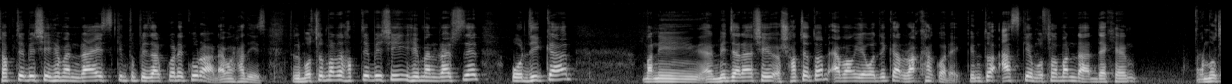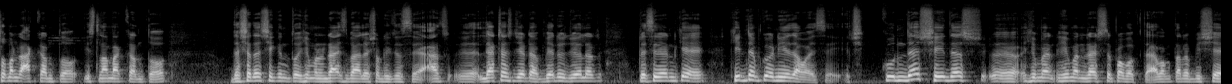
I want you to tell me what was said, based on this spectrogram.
সবচেয়ে বেশি হিউম্যান রাইটস কিন্তু প্রিজার্ভ করে কোরআন এবং হাদিস। তাহলে মুসলমানরা সবচেয়ে বেশি হিউম্যান রাইটসের অধিকার মানে নিজেরা সেই সচেতন এবং এই অধিকার রক্ষা করে। কিন্তু আজকে মুসলমানরা দেখেন, মুসলমানরা আক্রান্ত, ইসলাম আক্রান্ত দেশে দেশে কিন্তু হিউম্যান রাইটস ভায়োলেশন হইতেছে। আজ লেটেস্ট যেটা ভেনেজুয়েলার প্রেসিডেন্টকে কিডন্যাপ করে নিয়ে যাওয়া হয়েছে। কোন দেশ? সেই দেশ হিউম্যান হিউম্যান রাইটসের প্রবক্তা এবং তারা বিশ্বে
